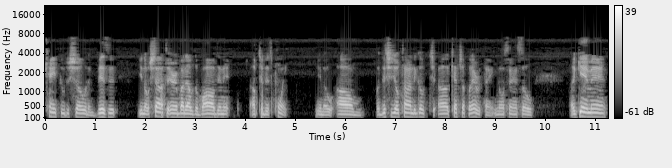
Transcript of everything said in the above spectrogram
came through the show and visit. You know, shout out to everybody that was involved in it up to this point. You know, um, but this is your time to go uh, catch up with everything. You know what I'm saying? So, again, man,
